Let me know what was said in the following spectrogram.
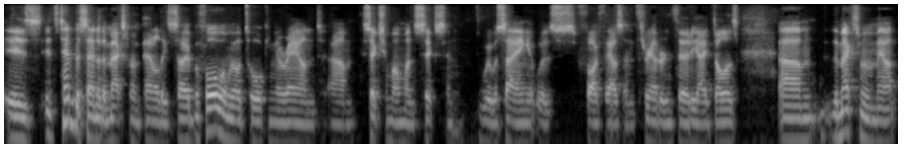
is it's 10% of the maximum penalty. So before when we were talking around um, section 116 and we were saying it was $5,338, um, the maximum amount,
